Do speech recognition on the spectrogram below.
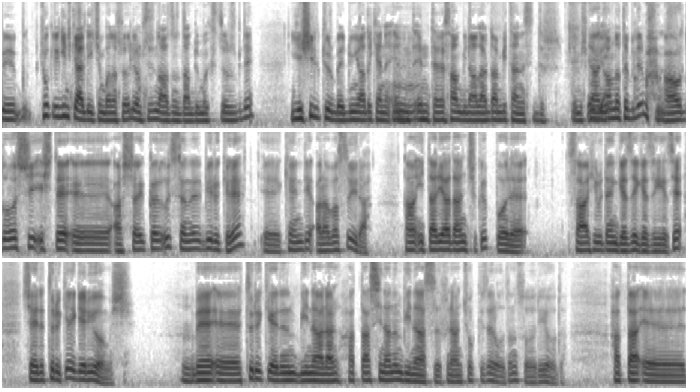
e, çok ilginç geldiği için bana söylüyorum. Sizin ağzınızdan duymak istiyoruz bir de. Yeşil Türbe dünyadaki hani en, hı hı. enteresan binalardan bir tanesidir demiş. Yani, bir anlatabilir misiniz? Aldo Rossi işte e, aşağı yukarı 3 sene bir kere e, kendi arabasıyla tam İtalya'dan çıkıp böyle sahilden geze geze geze şeyde Türkiye'ye geliyormuş. Hı. Ve e, Türkiye'nin binalar hatta Sinan'ın binası falan çok güzel olduğunu söylüyordu. Hatta e,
